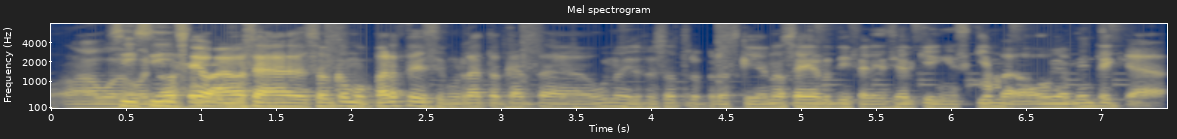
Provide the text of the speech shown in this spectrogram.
O, o- Sí, sí, no sé, va, o sea, son como partes, en un rato canta uno y después otro, pero es que yo no sé diferenciar quién es quién, va. Obviamente que a,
